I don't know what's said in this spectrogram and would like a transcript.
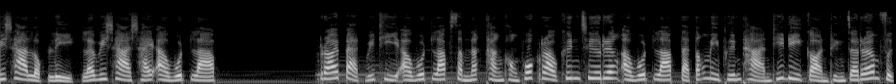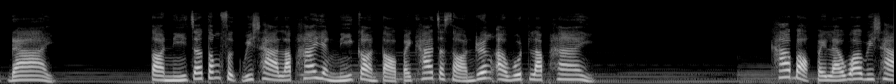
วิชาหลบหลีก และวิชาใช้อาวุธลับ ร้อยแปดวิธีอาวุธลับสำนักถังของพวกเราขึ้นชื่อเรื่องอาวุธลับ แต่ต้องมีพื้นฐานที่ดีก่อนถึงจะเริ่มฝึกได้ ตอนนี้เจ้าต้องฝึกวิชาลับห้าอย่างนี้ก่อนต่อไปข้าจะสอนเรื่องอาวุธลับให้ข้าบอกไปแล้วว่าวิชา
